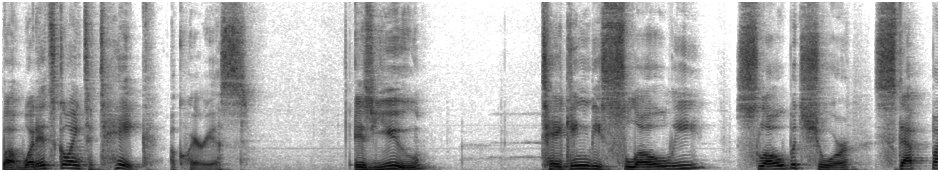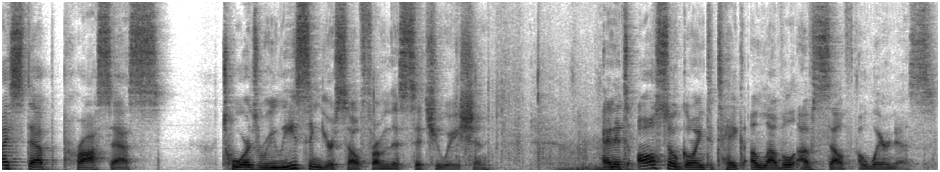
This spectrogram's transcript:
But what it's going to take, Aquarius, is you taking the slowly, slow but sure step by step process towards releasing yourself from this situation. And it's also going to take a level of self awareness.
